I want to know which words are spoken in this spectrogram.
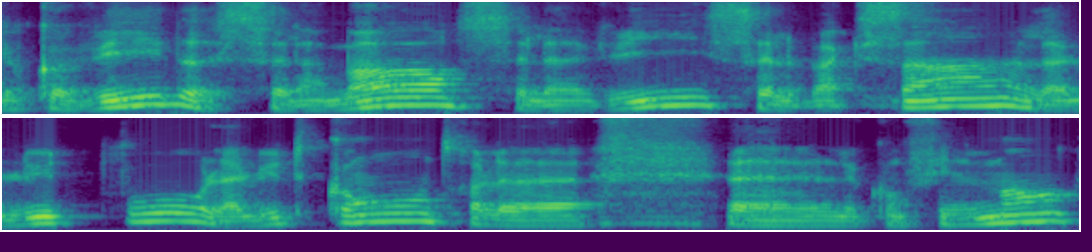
le Covid, c'est la mort, c'est la vie, c'est le vaccin, la lutte pour, la lutte contre le, euh, confinement.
